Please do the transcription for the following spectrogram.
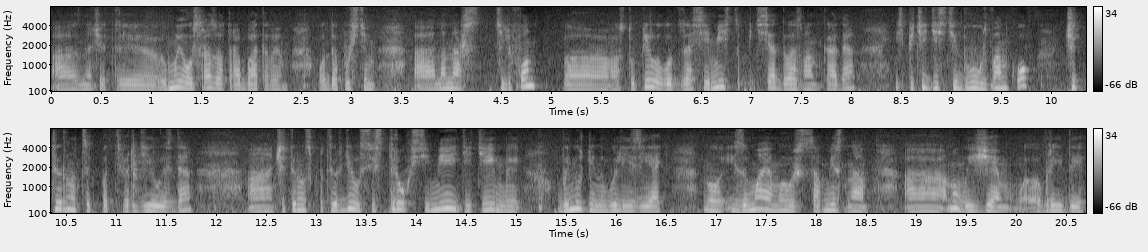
А, значит, э, мы его сразу отрабатываем. Вот, допустим, а, на наш телефон поступило вот за 7 месяцев 52 звонка, да. Из 52 звонков 14 подтвердилось, да. 14 а, подтвердилось, из трех семей детей мы вынуждены были изъять. Но изымаем мы уже совместно, а, ну, выезжаем в рейды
